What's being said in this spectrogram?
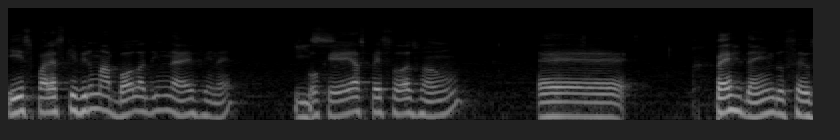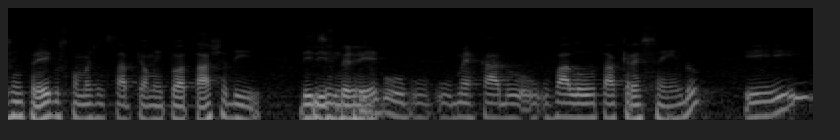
E isso parece que vira uma bola de neve, né? Isso. Porque as pessoas vão é, perdendo seus empregos, como a gente sabe que aumentou a taxa de, de Desemprego. desemprego, o, o- mercado, o valor está crescendo e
